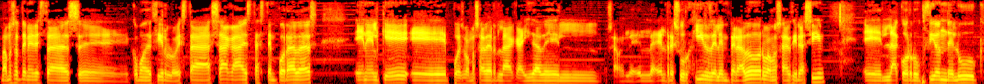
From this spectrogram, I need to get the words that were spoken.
vamos a tener estas, eh, ¿cómo decirlo? Esta saga, estas temporadas en el que eh, pues vamos a ver la caída del, o sea, el, resurgir del emperador, vamos a decir así, eh, la corrupción de Luke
